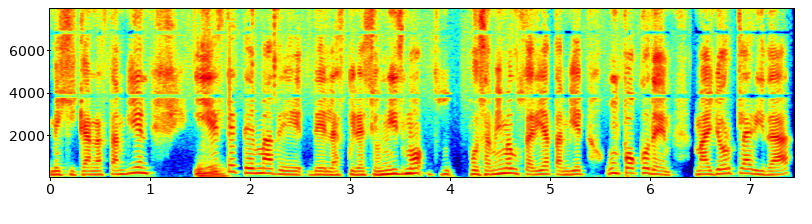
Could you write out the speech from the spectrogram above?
mexicanas también. Y este tema de, del aspiracionismo, pues a mí me gustaría también un poco de mayor claridad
